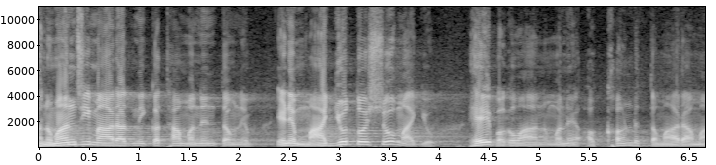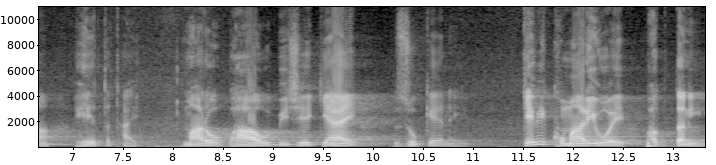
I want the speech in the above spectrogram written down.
હનુમાનજી મહારાજની કથા મને તમને, એણે માગ્યું તો શું માગ્યું? હે ભગવાન, મને અખંડ તમારામાં હેત થાય. મારો ભાવ બીજે ક્યાંય ઝૂકે નહીં. કેવી ખુમારી હોય ભક્તની.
